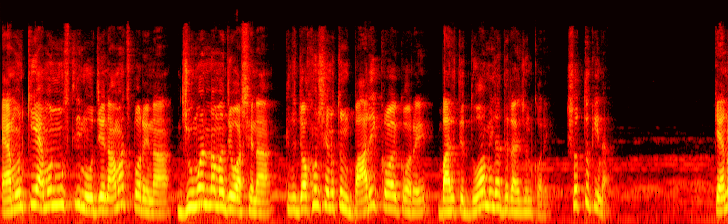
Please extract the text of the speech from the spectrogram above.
এমনকি এমন মুসলিমও যে নামাজ পড়ে না, জুমার নামাজেও আসে না, কিন্তু যখন সে নতুন বাড়ি ক্রয় করে, বাড়িতে দোয়া মিলাদের আয়োজন করে। সত্য কি না? কেন?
